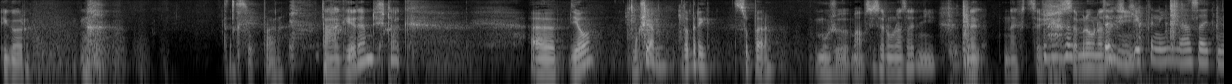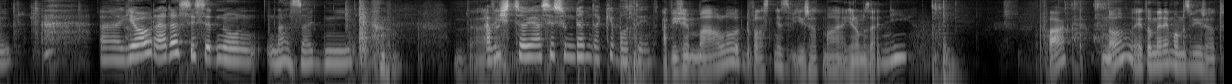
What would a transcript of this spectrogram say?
Igor. To je super. Tak jedem, když tak. Uh, jo, můžem, dobrý, super. Můžu, mám si sednout na zadní? Ne, nechceš se mnou na To je zadní? vtipný na zadní. Uh, jo, ráda si sednu na zadní. A víš co, já si sundám taky boty. a víš, že málo vlastně zvířat má jenom zadní? Fakt? No, je to minimum zvířat.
